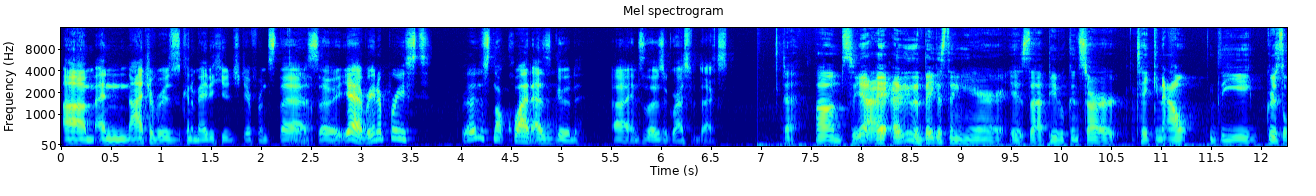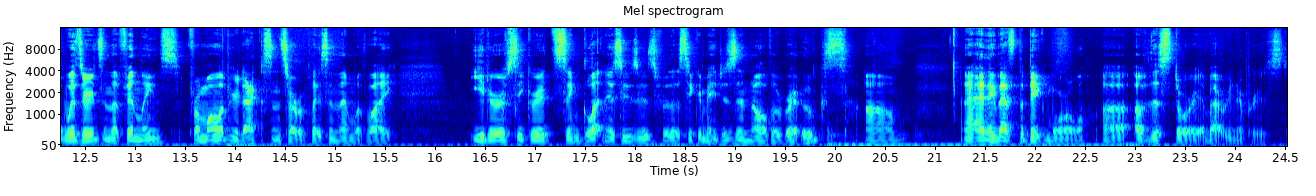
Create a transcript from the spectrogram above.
Um, and Nitro Boost is going to make a huge difference there. Yeah. So yeah, Reno Priest really just not quite as good uh, into those aggressive decks. Okay. Um, so yeah, I, I, think the biggest thing here is that people can start taking out the Grizzle Wizards and the Finleys from all of your decks and start replacing them with like Eater of Secrets and Gluttonous Oozes for the Secret Mages and all the Rogues. Um, I think that's the big moral uh, of this story about Reno Priest.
